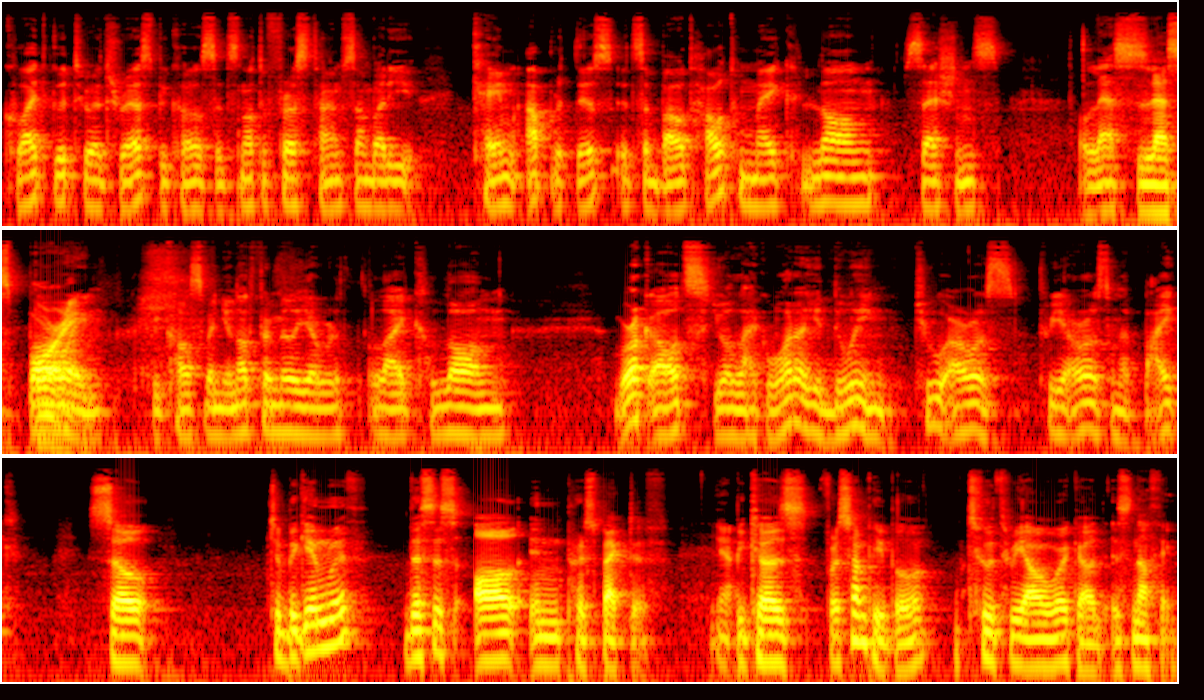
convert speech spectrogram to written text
quite good to address because it's not the first time somebody came up with this. It's about how to make long sessions less Less boring. boring. Because when you're not familiar with like long workouts, you're like, what are you doing? Two hours, three hours on a bike? So, to begin with, this is all in perspective. Yeah. because for some people two three hour workout is nothing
